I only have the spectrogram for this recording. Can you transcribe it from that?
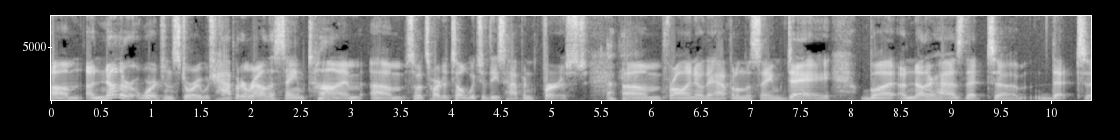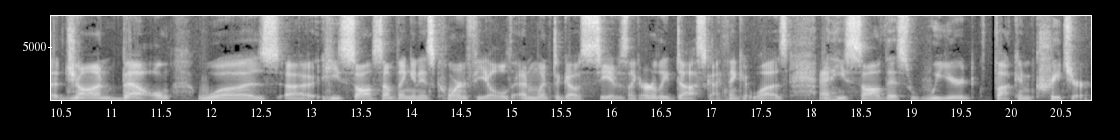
um, another origin story, which happened around the same time, um, so it's hard to tell which of these happened first. Um, for all I know, they happened on the same day. But another has that uh, that uh, John Bell was uh, he saw something in his cornfield and went to go see it. It was like early dusk, I think it was, and he saw this weird fucking creature,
